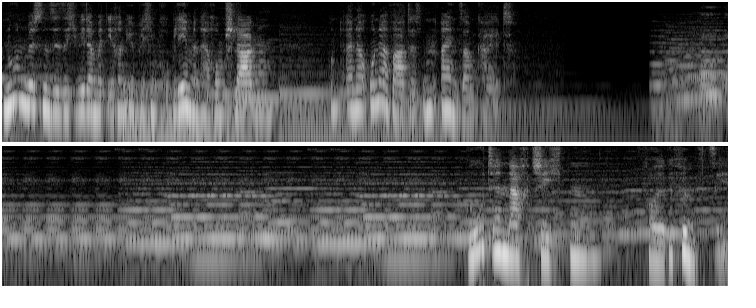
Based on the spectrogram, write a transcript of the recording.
Nun müssen sie sich wieder mit ihren üblichen Problemen herumschlagen und einer unerwarteten Einsamkeit. Gute Nachtschichten Folge 15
